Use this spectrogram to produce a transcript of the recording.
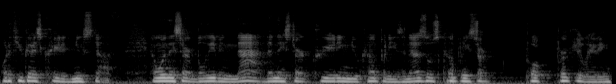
what if you guys created new stuff? And when they start believing that, then they start creating new companies. And as those companies start percolating,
